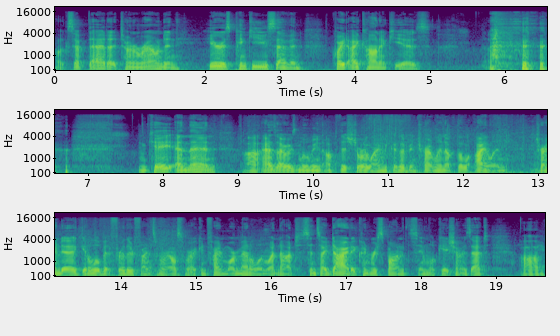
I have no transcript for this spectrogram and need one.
I'll accept that. I turn around and here is Pinky U7. Quite iconic he is. okay, and then uh, as I was moving up the shoreline because I've been traveling up the island trying to get a little bit further find somewhere else where I can find more metal and whatnot. Since I died, I couldn't respawn at the same location I was at. Um,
